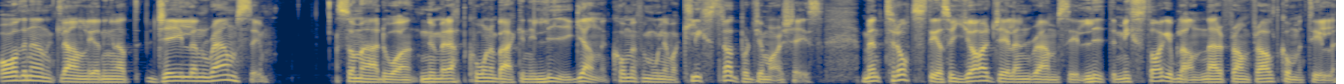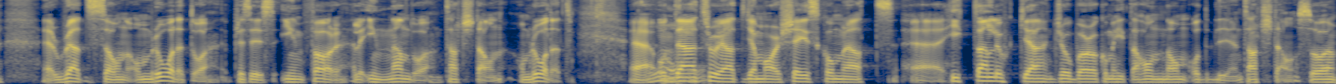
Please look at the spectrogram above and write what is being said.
av den enkla anledningen att Jalen Ramsey som är då nummer ett cornerbacken i ligan, kommer förmodligen vara klistrad på Jamar Chase. Men trots det så gör Jalen Ramsey lite misstag ibland när det framförallt kommer till eh, red zone-området då, precis inför eller innan då touchdown-området. Eh, och där tror jag att Jamar Chase kommer att eh, hitta en lucka, Joe Burrow kommer hitta honom och det blir en touchdown. Så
